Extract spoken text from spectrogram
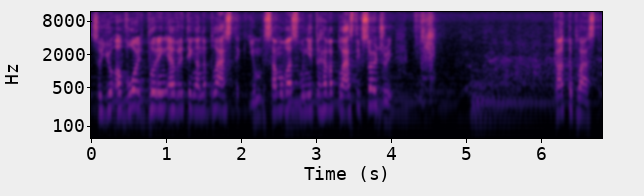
So you avoid putting everything on the plastic. You, some of us, we need to have a plastic surgery. Got the plastic.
